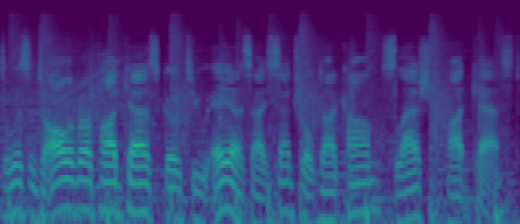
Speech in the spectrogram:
To listen to all of our podcasts, go to asicentral.com slash podcast.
